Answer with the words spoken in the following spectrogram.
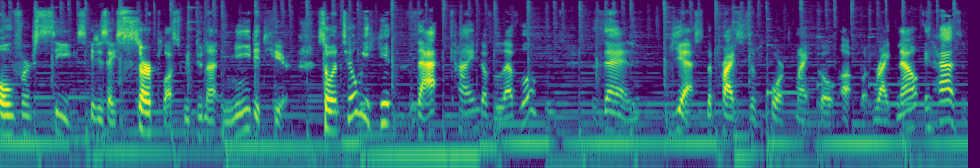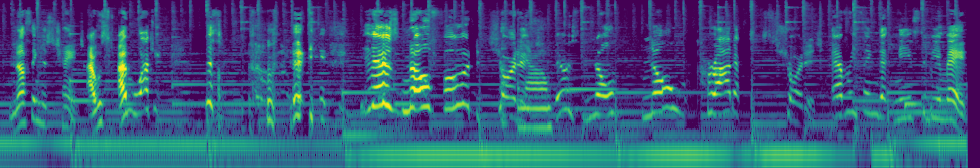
overseas. It is a surplus. We do not need it here. So until we hit that kind of level, then yes, the prices of pork might go up. But right now, it hasn't. Nothing has changed. I was I'm watching. Listen, there's no food shortage. No. There is no no product shortage. Everything that needs to be made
